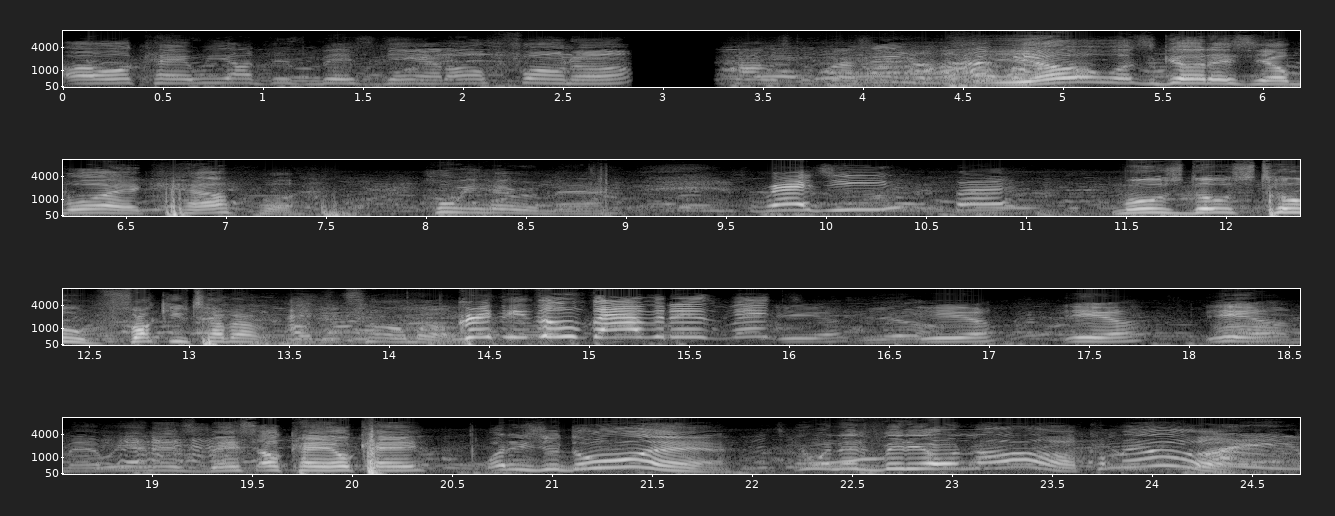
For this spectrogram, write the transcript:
Oh, okay. We out this bitch then on phone up. College confession. Yo, what's good? It's your boy Kappa. Who we hearing, man? Reggie, fuck. Moose Deuce 2. Fuck you, talk about. What you talking about? Chrissy 2000 is bitch. Yeah. Yeah, yeah, yeah. Aw, man, we in this bitch. Okay, okay. What is you doing? You in this video? No, come here. Wait,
